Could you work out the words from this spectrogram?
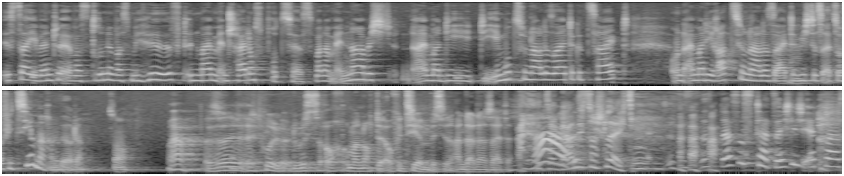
ist da eventuell was drin, was mir hilft in meinem Entscheidungsprozess. Weil am Ende habe ich einmal die, die emotionale Seite gezeigt und einmal die rationale Seite, wie ich das als Offizier machen würde. So. Ja, das ist echt cool. Du bist auch immer noch der Offizier ein bisschen an deiner Seite. Ja, das ist ja gar nicht so schlecht. Das, ist tatsächlich etwas,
